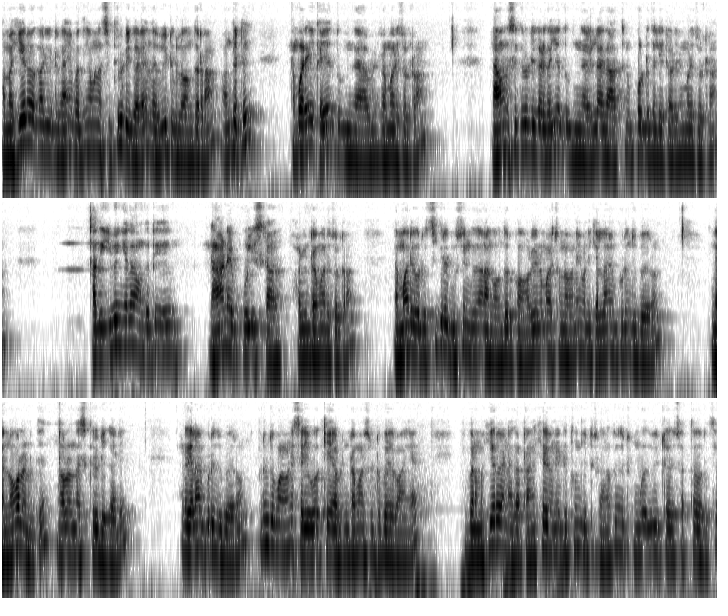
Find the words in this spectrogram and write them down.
நம்ம ஹீரோவை காட்டிட்டு இருக்காங்க. பார்த்தீங்கன்னா செக்யூரிட்டி கார்டு அந்த வீட்டுக்குள்ளே வந்துடுறான். வந்துட்டு நம்ம மாதிரி கையை தூக்குங்க அப்படின்ற மாதிரி சொல்கிறான் நான் வந்து செக்யூரிட்டி கார்டு கையை தூக்குங்க இல்லை அதை அத்தனை போட்டு தள்ளிட்டு அப்படின்ற மாதிரி சொல்கிறான் அது இவங்கெல்லாம் வந்துட்டு நானே போலீஸ்டா அப்படின்ற மாதிரி சொல்கிறான் இந்த மாதிரி ஒரு சீக்ரெட் மிஷினுக்கு தான் நாங்கள் வந்திருக்கோம் அப்படின்ற மாதிரி சொன்ன உடனே இவனுக்கு எல்லாமே புரிஞ்சு போயிடும் இந்த நோலனுக்கு நோலன் தான் செக்யூரிட்டி கார்டு எனக்கு எல்லாம் புரிஞ்சு போயிடும் புரிஞ்சு போனவொடனே சரி ஓகே அப்படின்ற மாதிரி சொல்லிட்டு போயிடுவாங்க. இப்போ நம்ம ஹீரோயினை கட்டுறாங்க? ஹீரோயின் நைட்டு தூங்கிட்டு இருக்காங்க. தூங்கிட்டு இருக்கும்போது வீட்டில் சத்தம் வருது.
